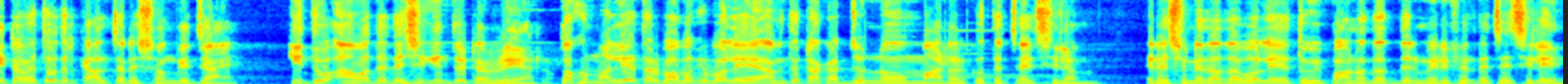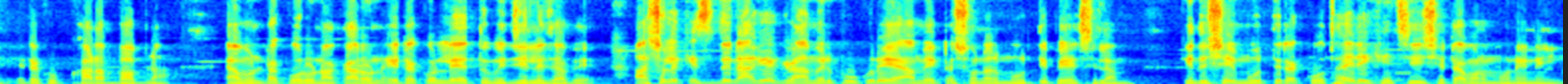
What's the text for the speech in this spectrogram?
এটা হয়তো ওদের কালচারের সঙ্গে যায়, কিন্তু আমাদের দেশে কিন্তু এটা রেয়ার তখন মাল্লিয়া তার বাবাকে বলে, আমি তো টাকার জন্য মার্ডার করতে চাইছিলাম। এটা শুনে দাদা বলে, তুমি পাওনাদারদের মেরে ফেলতে চেয়েছিলে? এটা খুব খারাপ ভাবনা। এমনটা করো না, কারণ এটা করলে তুমি জেলে যাবে। আসলে কিছুদিন আগে গ্রামের পুকুরে আমি একটা সোনার মূর্তি পেয়েছিলাম। কিন্তু সেই মূর্তিটা কোথায় রেখেছি সেটা আমার মনে নেই।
